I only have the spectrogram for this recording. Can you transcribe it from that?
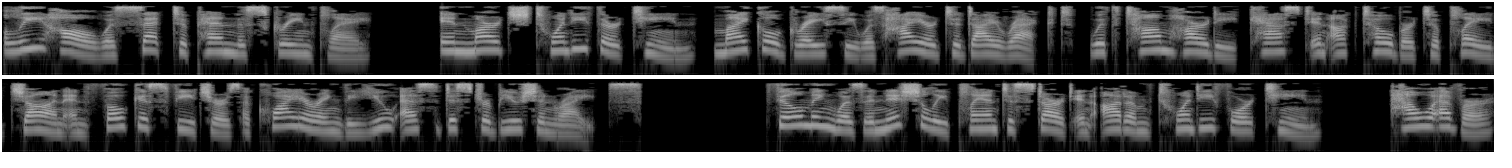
Lee Hall was set to pen the screenplay, in March 2013, Michael Gracey was hired to direct, with Tom Hardy cast in October to play John and Focus Features acquiring the U.S. distribution rights. Filming was initially planned to start in autumn 2014. However,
